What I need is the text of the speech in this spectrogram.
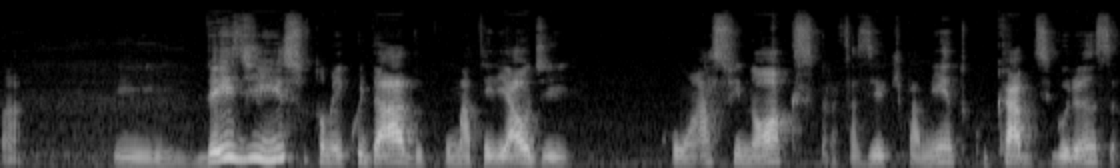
Ah, E desde isso tomei cuidado com material de com aço inox para fazer equipamento, com cabo de segurança,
